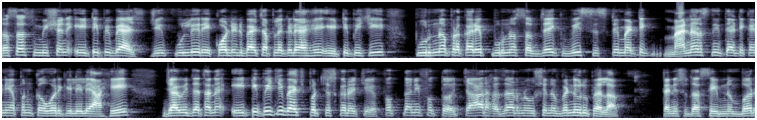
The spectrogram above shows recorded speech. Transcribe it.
तसंच मिशन एटीपी बॅच जी फुल्ली रेकॉर्डेड बॅच आपल्याकडे आहे एटीपीची पूर्ण प्रकारे पूर्ण सब्जेक्ट विथ सिस्टमॅटिक मॅनर्सनी त्या ठिकाणी आपण कव्हर केलेले आहे. ज्या विद्यार्थ्यांना एटीपीची बॅच परचेस करायची आहे फक्त आणि फक्त चार हजार नऊशे नव्याण्णव रुपयाला त्यांनी सुद्धा same number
